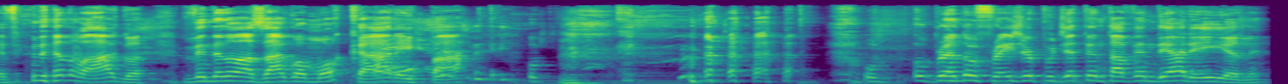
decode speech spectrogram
É vendendo água, vendendo umas águas mó cara É. e pá. O... o, o Brandon Fraser podia tentar vender areia, né?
